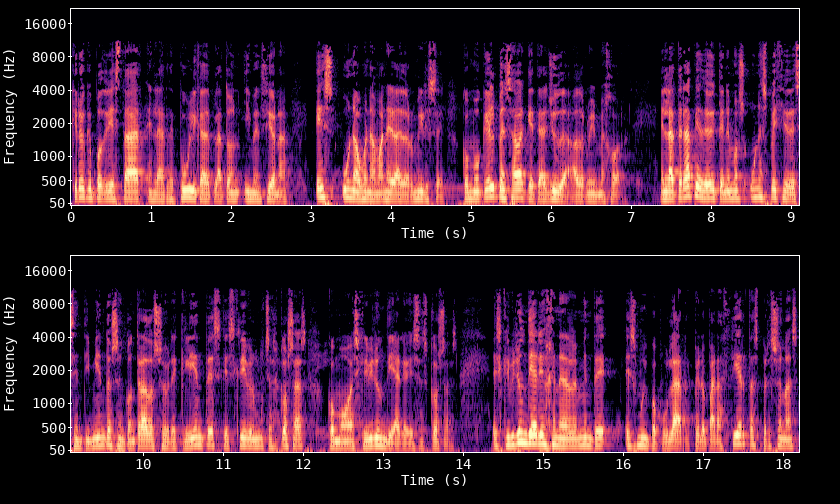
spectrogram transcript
Creo que podría estar en la República de Platón y menciona, es una buena manera de dormirse, como que él pensaba que te ayuda a dormir mejor. En la terapia de hoy tenemos una especie de sentimientos encontrados sobre clientes que escriben muchas cosas, como escribir un diario y esas cosas. Escribir un diario generalmente es muy popular, pero para ciertas personas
